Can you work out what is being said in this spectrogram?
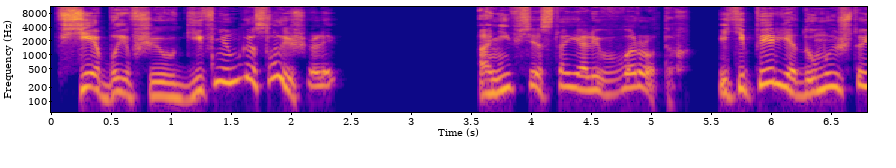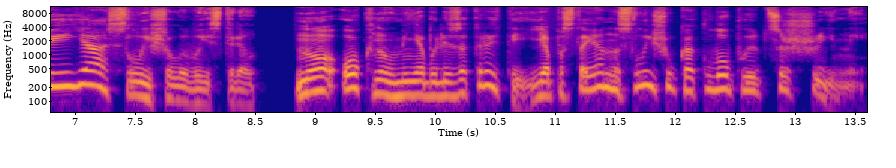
«Все бывшие у Гифнинга слышали». Они все стояли в воротах, и теперь я думаю, что и я слышала выстрел, но окна у меня были закрыты, и я постоянно слышу, как лопаются шины.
